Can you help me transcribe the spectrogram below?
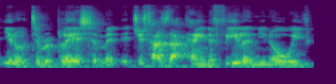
you know, to replace him. It, it just has that kind of feeling, you know, we've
